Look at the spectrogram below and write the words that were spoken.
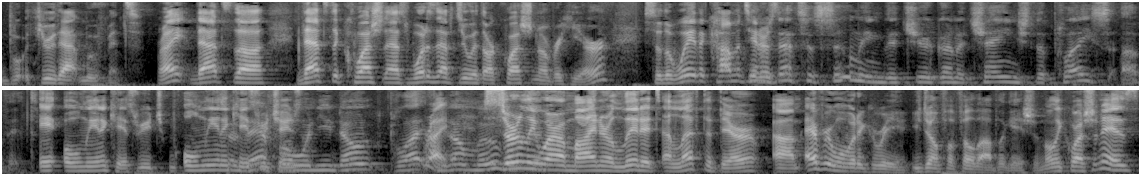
b- through that movement, right? That's the that's the question. That's what does that have to do with our question over here? So the way the commentators that's assuming that you're going to change the place of it. it, only in a case where you, only in a case where you change. when you don't play, right. you don't move. Certainly, it, where a minor lit it and left it there, um, everyone would agree you don't fulfill the obligation. The only question is,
